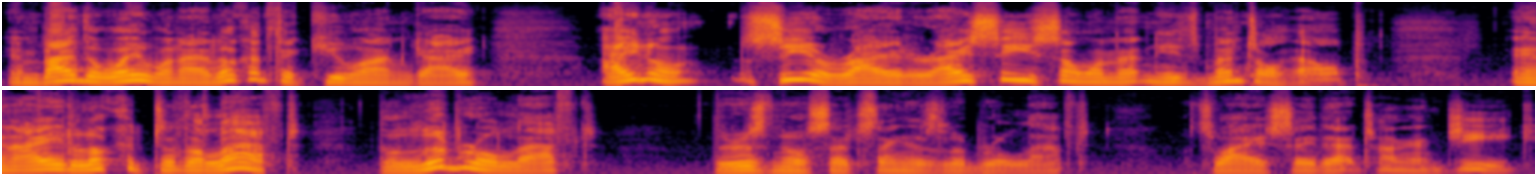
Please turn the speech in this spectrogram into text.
And by the way, when I look at the QAnon guy, I don't see a rioter. I see someone that needs mental help. And I look to the left, the liberal left. There is no such thing as liberal left. That's why I say that tongue in cheek.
